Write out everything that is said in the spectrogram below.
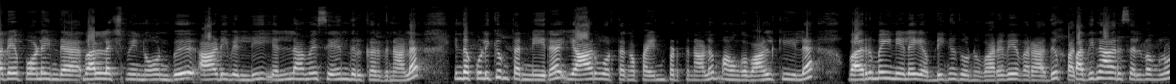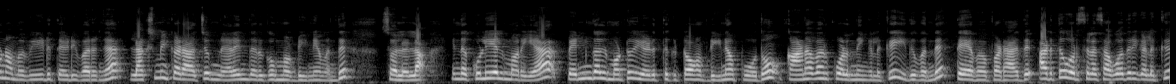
அதே போல் இந்த வரலட்சுமி நோன்பு ஆடி வெள்ளி எல்லாமே சேர்ந்து இருக்கிறதுனால இந்த குளிக்கும் தண்ணீரை யார் ஒருத்தங்க பயன்படுத்தினாலும் அவங்க வாழ்க்கையில் வறுமை நிலை அப்படிங்கிறது ஒன்று வரவே வராது. பதினாறு செல்வங்களும் நம்ம வீடு தேடி வருங்க. லக்ஷ்மி கடாச்சும் நிறைந்திருக்கும் அப்படின்னே வந்து சொல்லலாம். இந்த குளியல் முறையை பெண்கள் மட்டும் எடுத்துக்கிட்டோம் அப்படின்னா போதும். கணவர் குழந்தைங்களுக்கு இது வந்து தேவைப்படாது. அடுத்து ஒரு சில சகோதரிகளுக்கு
